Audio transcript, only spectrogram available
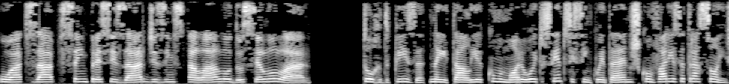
WhatsApp sem precisar desinstalá-lo do celular. Torre de Pisa, na Itália, comemora 850 anos com várias atrações.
